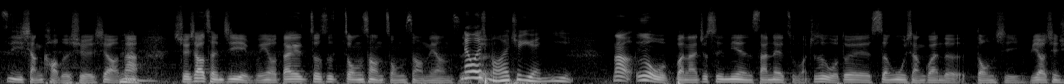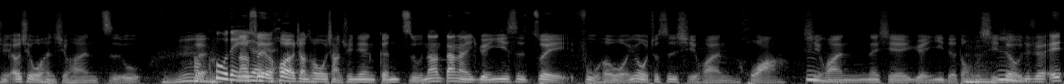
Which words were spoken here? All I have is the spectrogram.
自己想考的学校，那学校成绩也没有，大概就是中上中上那样子。那为什么会去园艺？那因为我本来就是念三类组嘛，就是我对生物相关的东西比较兴趣，而且我很喜欢植物，嗯、对，酷的一个。那所以后来讲说我想去念跟植物，那当然园艺是最符合我，因为我就是喜欢花，喜欢那些园艺的东西，嗯、对，我就觉得哎、欸，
